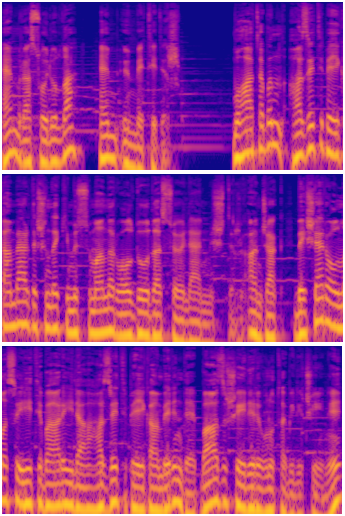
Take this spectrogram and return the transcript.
hem Resulullah hem ümmetidir. Muhatabın Hz. Peygamber dışındaki Müslümanlar olduğu da söylenmiştir. Ancak beşer olması itibarıyla Hz. Peygamber'in de bazı şeyleri unutabileceğini,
